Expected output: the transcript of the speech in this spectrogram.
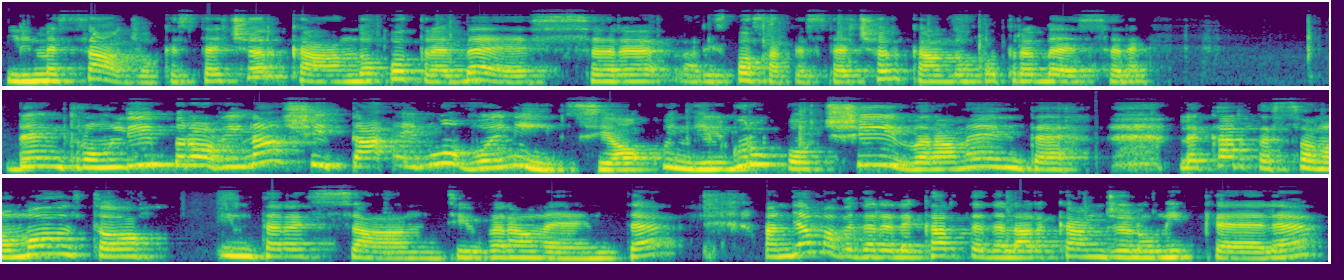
Il messaggio che stai cercando potrebbe essere la risposta che stai cercando potrebbe essere dentro un libro rinascita e nuovo inizio. Quindi il gruppo c veramente le carte sono molto interessanti veramente. Andiamo a vedere le carte dell'arcangelo michele.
